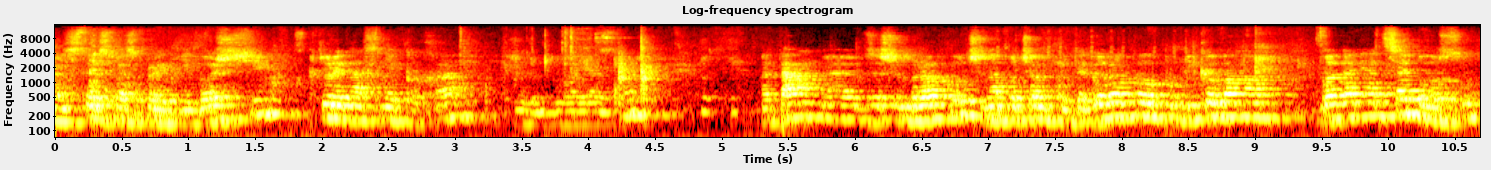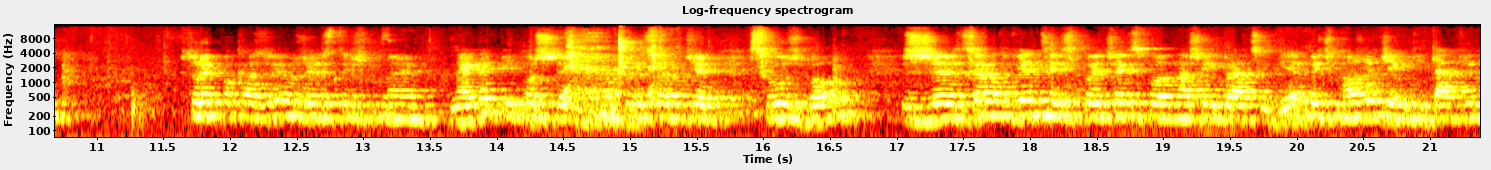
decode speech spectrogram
Ministerstwa Sprawiedliwości, które nas nie kocha, żeby była jasność. A tam e, w zeszłym roku, czy na początku tego roku opublikowano badania CEBOS-u, które pokazują, że jesteśmy najlepiej poszczególną w resorcie służbą, że coraz więcej społeczeństwo o naszej pracy wie, być może dzięki takim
